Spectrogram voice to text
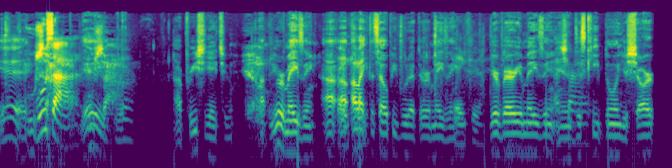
Yeah. Woosah. Woosah. Yeah. Woosah. I appreciate you. Yeah. Uh, You're amazing. I, I, Thank I like to tell people that they're amazing. Thank you. You're very amazing, I and try. just keep doing your sharp.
